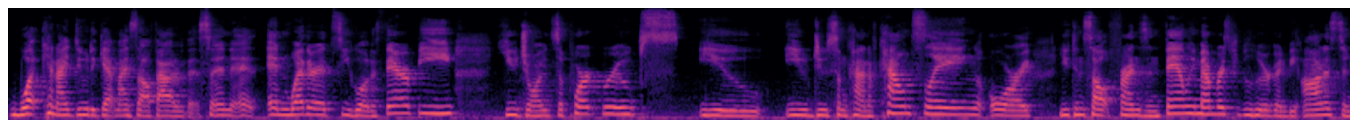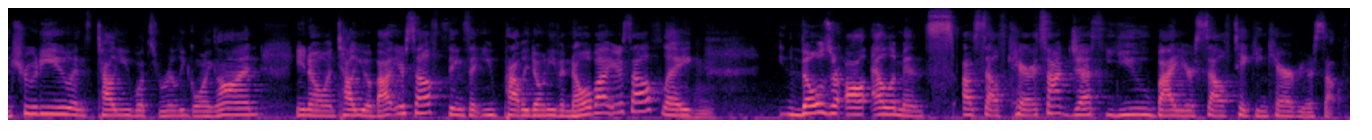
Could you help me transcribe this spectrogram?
What can I do to get myself out of this? And and whether it's you go to therapy, you join support groups, you you do some kind of counseling or you consult friends and family members people who are going to be honest and true to you and tell you what's really going on you know and tell you about yourself things that you probably don't even know about yourself like mm-hmm. those are all elements of self-care. It's not just you by yourself taking care of yourself.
